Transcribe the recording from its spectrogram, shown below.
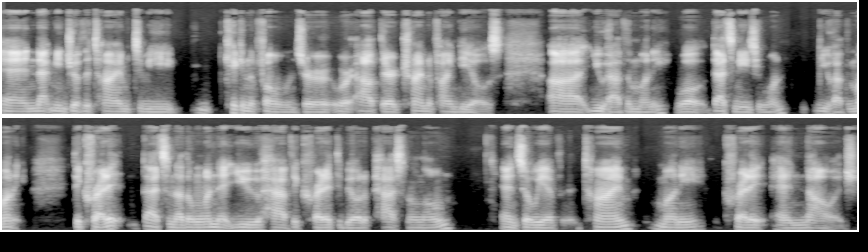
and that means you have the time to be kicking the phones or, or out there trying to find deals. Uh, you have the money. Well, that's an easy one. You have the money. The credit, that's another one that you have the credit to be able to pass on a loan and so we have time, money, credit, and knowledge.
